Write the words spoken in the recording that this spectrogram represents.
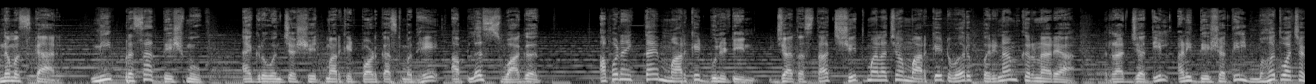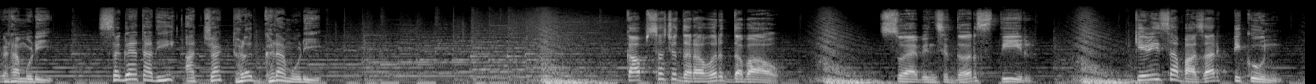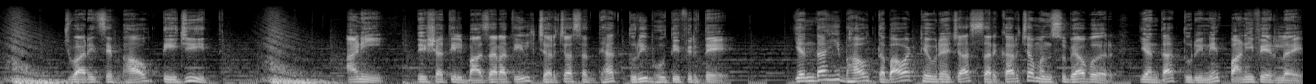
नमस्कार मी प्रसाद देशमुख अॅग्रोवनच्या शेत मार्केट पॉडकास्टमध्ये आपलं स्वागत. आपण ऐकताय मार्केट बुलेटिन ज्यात असतात शेतमालाच्या मार्केटवर परिणाम करणाऱ्या राज्यातील आणि देशातील महत्त्वाच्या घडामोडी. सगळ्यात आधी आजच्या ठळक घडामोडी. कापसाच्या दरावर दबाव. सोयाबीनचे दर स्थिर. केळीचा बाजार टिकून. ज्वारीचे भाव तेजीत. आणि देशातील बाजारातील चर्चा सध्या तुरीभोवती फिरते. यंदा ही भाव दबावात ठेवण्याच्या सरकारच्या मनसुब्यावर यंदा तुरीने पाणी फेरलंय.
